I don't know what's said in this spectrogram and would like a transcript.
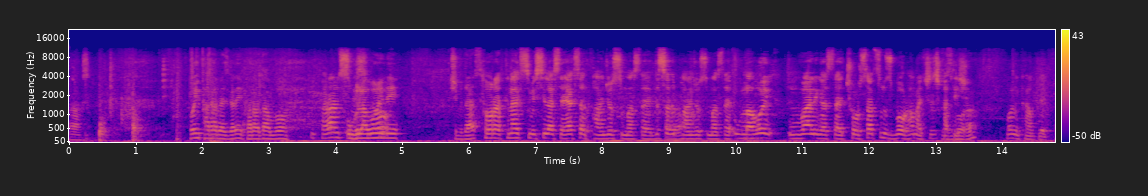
нағз. И пара мезгара и парадам бо И парам углавоиди чӣ будааст? Тораткнак смисил аста 150 сум аста 250 сум аста углавой унвалник аста 400 сум сбор ҳама хатиш збора оли комплект.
